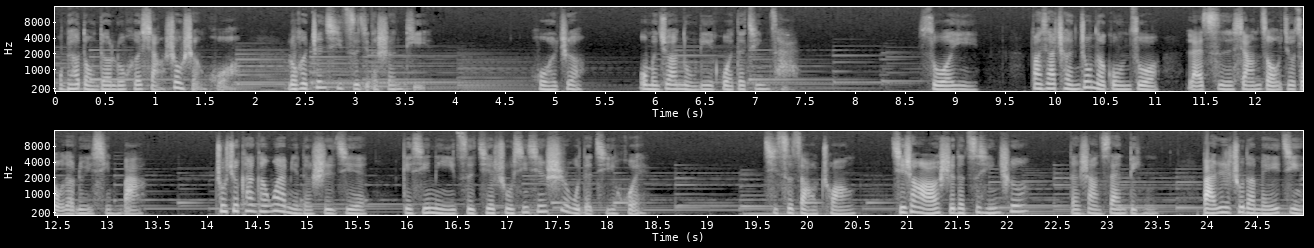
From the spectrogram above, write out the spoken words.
我们要懂得如何享受生活，如何珍惜自己的身体。活着，我们就要努力活得精彩。所以，放下沉重的工作，来次想走就走的旅行吧，出去看看外面的世界，给心里一次接触新鲜事物的机会。其次早床，骑上儿时的自行车。登上山顶，把日出的美景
